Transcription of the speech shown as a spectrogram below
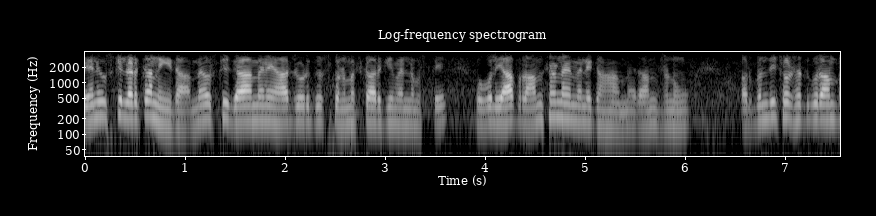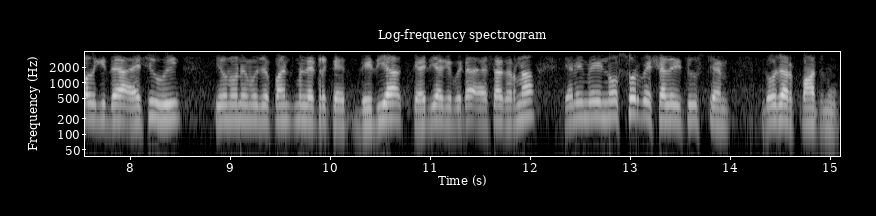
यानी उसके लड़का नहीं था। मैं उसके गया, मैंने हाथ जोड़ के उसको नमस्कार की, मैंने नमस्ते। वो बोली, आप रामशरण है? मैंने कहा हाँ मैं रामशरण हूँ। और बंदी छोड़ सतगुरु रामपाल की दया ऐसी हुई कि उन्होंने मुझे अपॉइंटमेंट लेटर कह, दे दिया, कह दिया कि, बेटा, ऐसा करना। यानी मेरी नौ सौ रुपये सैलरी थी उस टाइम 2005 में।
